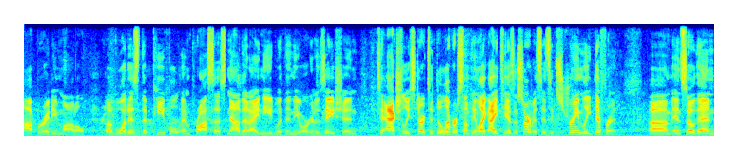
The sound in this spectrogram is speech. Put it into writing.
operating model of what is the people and process now that I need within the organization to actually start to deliver something like IT as a service. It's extremely different. Um, and so then,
